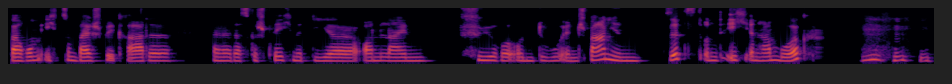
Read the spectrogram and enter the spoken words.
warum ich zum Beispiel gerade äh, das Gespräch mit dir online führe und du in Spanien sitzt und ich in Hamburg?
